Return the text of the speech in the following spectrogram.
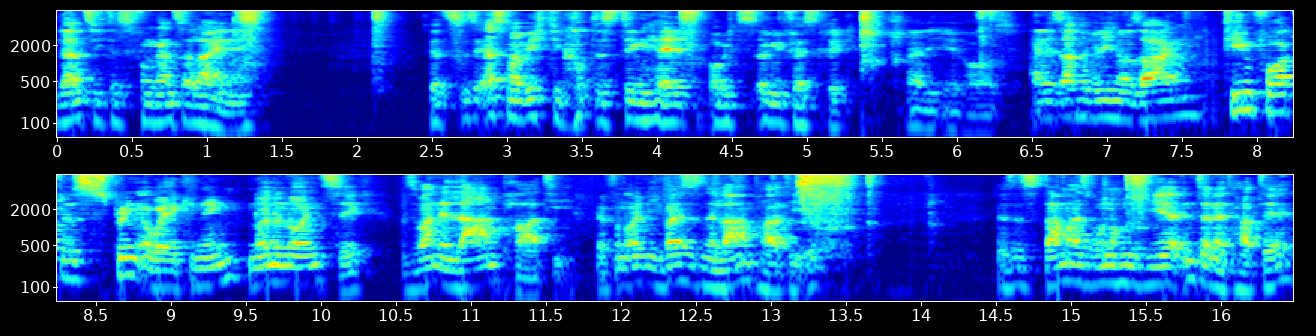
lernt sich das von ganz alleine. Jetzt ist erstmal wichtig, ob das Ding hält, ob ich das irgendwie festkriege. Schneide ich eh raus. Eine Sache will ich nur sagen. Team Fortress Spring Awakening 99. Das war eine LAN-Party. Wer von euch nicht weiß, was eine LAN-Party ist, das ist damals, wo noch nicht jeder Internet hatte,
